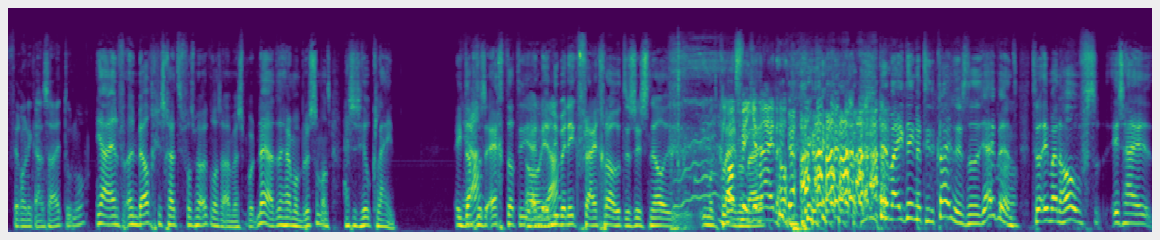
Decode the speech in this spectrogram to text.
Veronica zei het toen nog. Ja, en in België schrijft hij volgens mij ook wel eens aan bij sport. Nou ja, de Herman Brusselmans. Hij is dus heel klein. Ik dacht dus echt dat hij... Oh, en, nu ben ik vrij groot, dus is snel iemand klein Wat vind je mij dan? nee, maar ik denk dat hij kleiner is dan dat jij bent. Oh. Terwijl in mijn hoofd is hij,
